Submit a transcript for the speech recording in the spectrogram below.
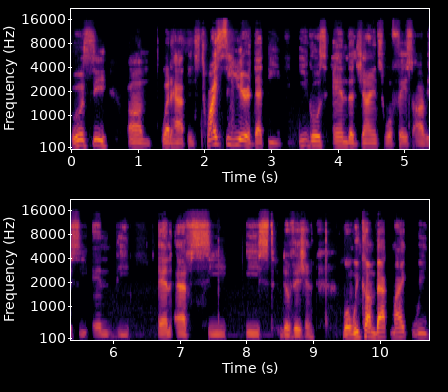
We'll see um what happens. Twice a year that the Eagles and the Giants will face, obviously, in the NFC East division. When we come back, Mike, we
